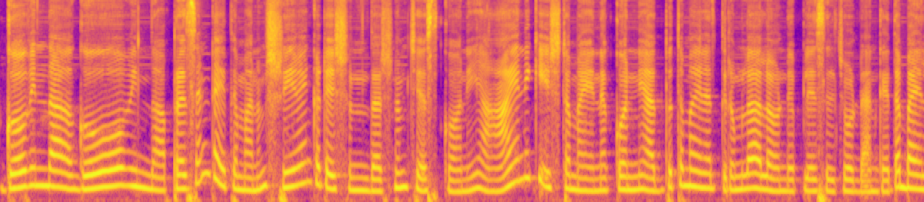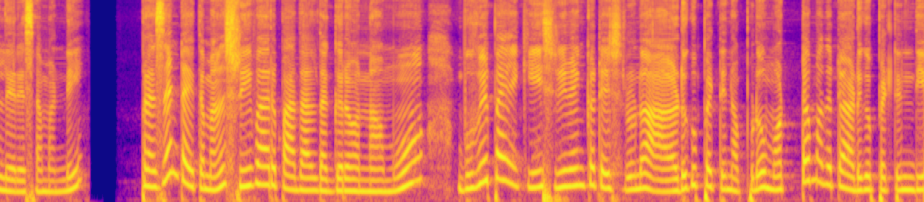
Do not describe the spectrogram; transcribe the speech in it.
గోవింద గోవింద. ప్రజెంట్ అయితే మనం శ్రీ వెంకటేశ్వరుని దర్శనం చేసుకొని ఆయనకి ఇష్టమైన కొన్ని అద్భుతమైన తిరుమలలో ఉండే ప్లేసులు చూడడానికి అయితే బయలుదేరేసామండి ప్రజెంట్ అయితే మనం శ్రీవారి పాదాల దగ్గర ఉన్నాము. భువిపైకి శ్రీ వెంకటేశ్వరుడు అడుగు పెట్టినప్పుడు మొట్టమొదట అడుగు పెట్టింది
